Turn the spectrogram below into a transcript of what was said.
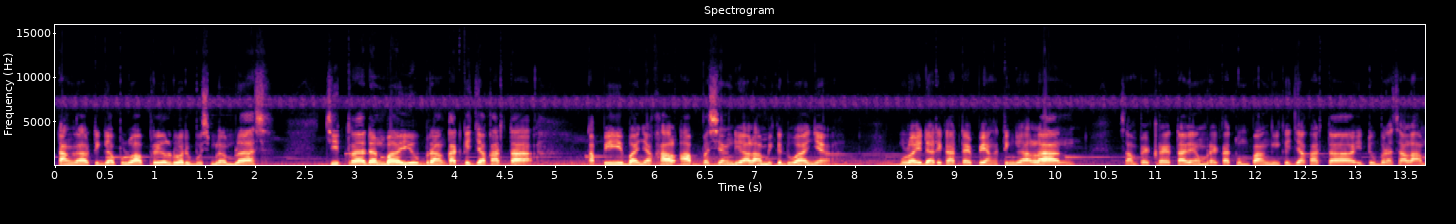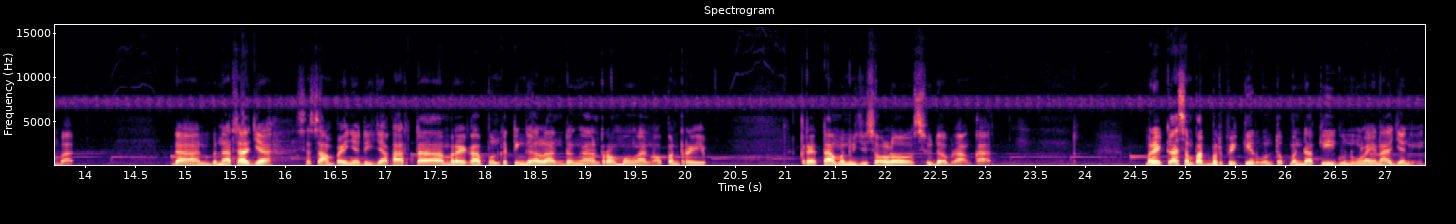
Tanggal 30 April 2019, Citra dan Bayu berangkat ke Jakarta. Tapi banyak hal apes yang dialami keduanya. Mulai dari KTP yang ketinggalan, sampai kereta yang mereka tumpangi ke Jakarta itu berasa lambat. Dan benar saja, sesampainya di Jakarta, mereka pun ketinggalan dengan rombongan open trip. Kereta menuju Solo sudah berangkat. Mereka sempat berpikir untuk mendaki gunung lain aja nih.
